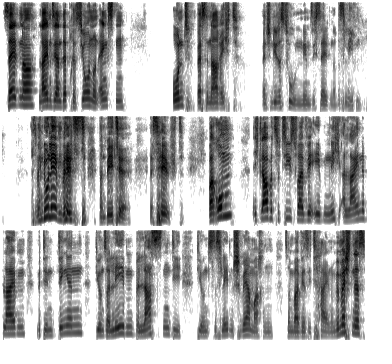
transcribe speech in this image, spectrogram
Seltener leiden sie an Depressionen und Ängsten. Und, beste Nachricht, Menschen, die das tun, nehmen sich seltener das Leben. Also wenn du leben willst, dann bete. Es hilft. Warum? Ich glaube zutiefst, weil wir eben nicht alleine bleiben mit den Dingen, die unser Leben belasten, die, die uns das Leben schwer machen, sondern weil wir sie teilen. Und wir möchten das,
